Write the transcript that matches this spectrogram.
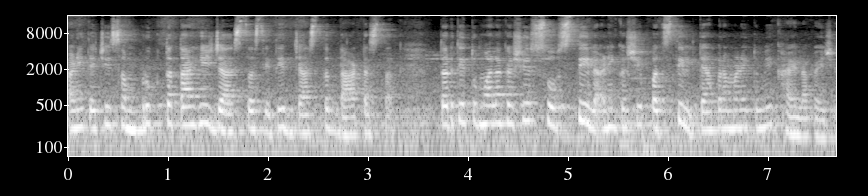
आणि त्याची संपृक्तता ही जास्त असते. ती जास्त दाट असतात. तर ते तुम्हाला कशी सोसतील आणि कशी पचतील त्याप्रमाणे तुम्ही खायला पाहिजे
